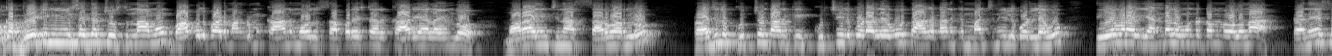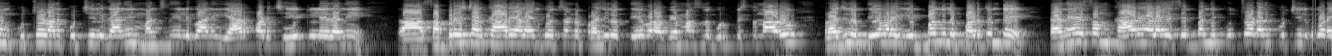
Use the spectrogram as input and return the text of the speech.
ఒక బ్రేకింగ్ న్యూస్ అయితే చూస్తున్నాము. బాపులపాడు మండలం కానుమోలు సబ్ కార్యాలయంలో మొరాయించిన సర్వర్లు. ప్రజలు కూర్చోడానికి కుర్చీలు కూడా లేవు తాగటానికి మంచినీళ్ళు కూడా లేవు. తీవ్ర ఎండలు ఉండటం వలన కనీసం కూర్చోడానికి కుర్చీలు కానీ మంచినీళ్ళు కానీ ఏర్పాటు చేయట్లేదని ఆ సబ్ కార్యాలయానికి వచ్చిన ప్రజలు తీవ్ర విమర్శలు గుర్పిస్తున్నారు ప్రజలు తీవ్ర ఇబ్బందులు పడుతుంటే కనీసం కార్యాలయ సిబ్బంది కూర్చోడానికి కుర్చీలు కూడా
